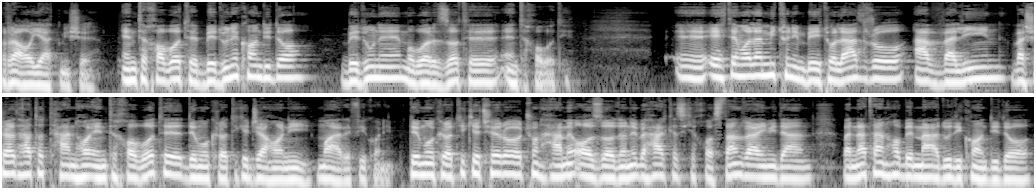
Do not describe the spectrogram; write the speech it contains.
رعایت میشه. انتخابات بدون کاندیدا بدون مبارزات انتخاباتی. احتمالا می‌تونیم بیت رو اولین و شاید حتی تنها انتخابات دموکراتیک جهانی معرفی کنیم. دموکراتیک چرا؟ چون همه آزادانه به هر کسی که خواستن رأی میدن و نه تنها به معدودی کاندیدا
